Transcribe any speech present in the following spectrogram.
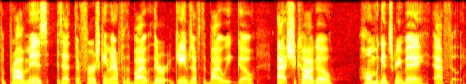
The problem is is that their first game after the bye, their games after the bye week go at Chicago, home against Green Bay, at Philly.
